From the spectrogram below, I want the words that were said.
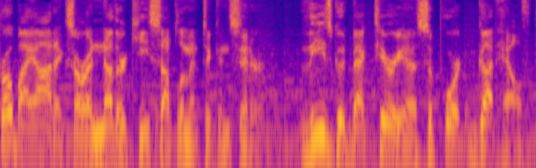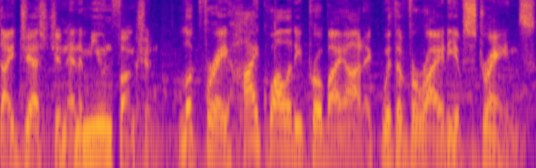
Probiotics are another key supplement to consider. These good bacteria support gut health, digestion, and immune function. Look for a high-quality probiotic with a variety of strains.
